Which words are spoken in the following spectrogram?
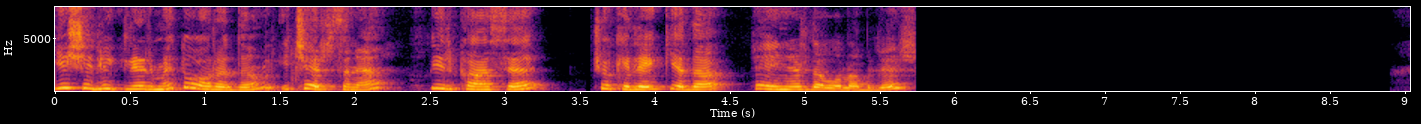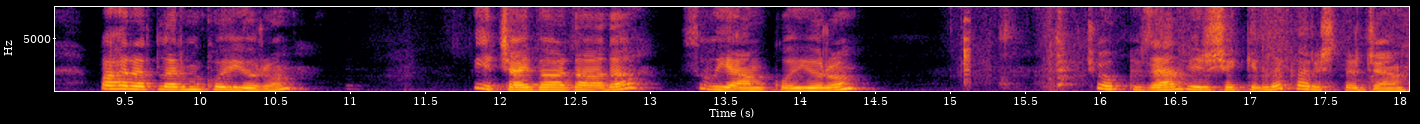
Yeşilliklerimi doğradım. İçerisine bir kase çökelek ya da peynir de olabilir. Baharatlarımı koyuyorum. Bir çay bardağı da sıvı yağımı koyuyorum. Çok güzel bir şekilde karıştıracağım.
